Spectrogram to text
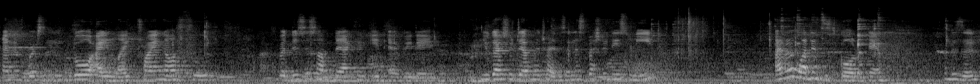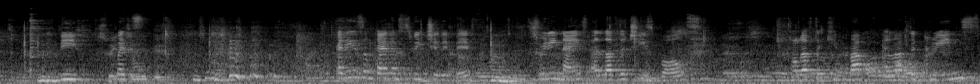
kind of person, though I like trying out food. But this is something I can eat every day. You guys should definitely try this, and especially this meat. I don't know what is it called, okay? What is it? Beef. Sweet But chili beef. I think it's some kind of sweet chili beef. It's really nice. I love the cheese balls. I love the kimbap. I love the greens.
